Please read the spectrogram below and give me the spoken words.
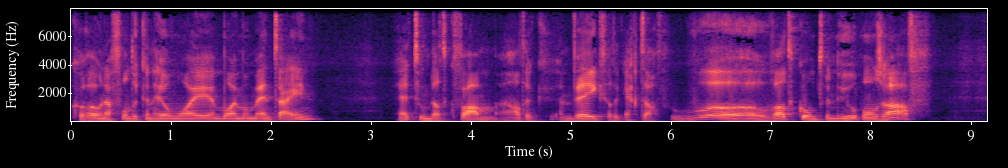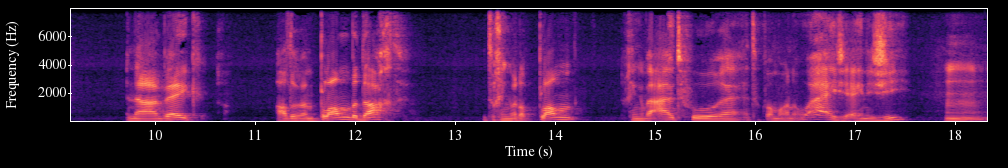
corona vond ik een heel mooi, mooi moment daarin. Hè, toen dat kwam, had ik een week dat ik echt dacht: wow, wat komt er nu op ons af? En na een week hadden we een plan bedacht. En toen gingen we dat plan gingen we uitvoeren. En toen kwam er een wijze energie. Hmm.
